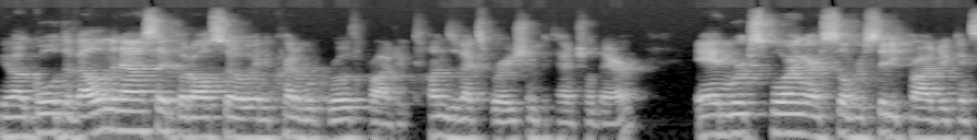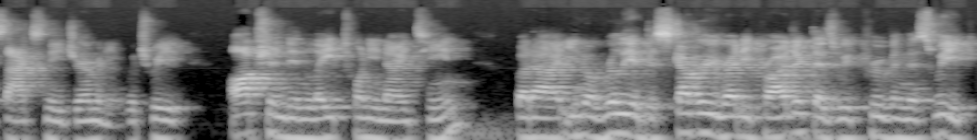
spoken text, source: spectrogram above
You know, a gold development asset, but also an incredible growth project, tons of exploration potential there. And we're exploring our Silver City project in Saxony, Germany, which we optioned in late 2019. But uh, you know, really a discovery-ready project, as we've proven this week.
